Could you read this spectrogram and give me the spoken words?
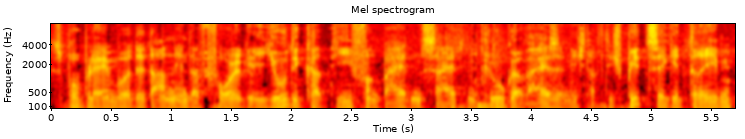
Das Problem wurde dann in der Folge judikativ von beiden Seiten klugerweise nicht auf die Spitze getrieben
